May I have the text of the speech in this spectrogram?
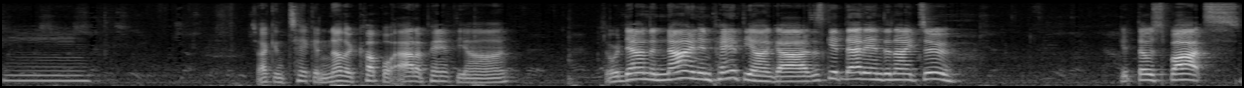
14. So I can take another couple out of Pantheon. So we're down to nine in Pantheon, guys. Let's get that in tonight, too. Get those spots.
